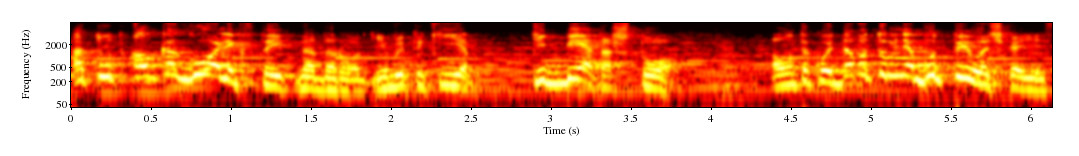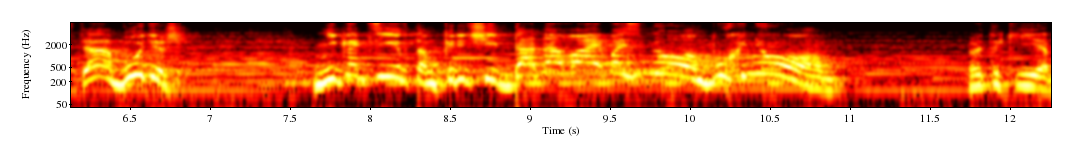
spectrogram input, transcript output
а тут алкоголик стоит на дороге, и вы такие, тебе-то что? А он такой, да вот у меня бутылочка есть, а, будешь? Негатив там кричит, да давай возьмем, бухнем. Вы такие,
